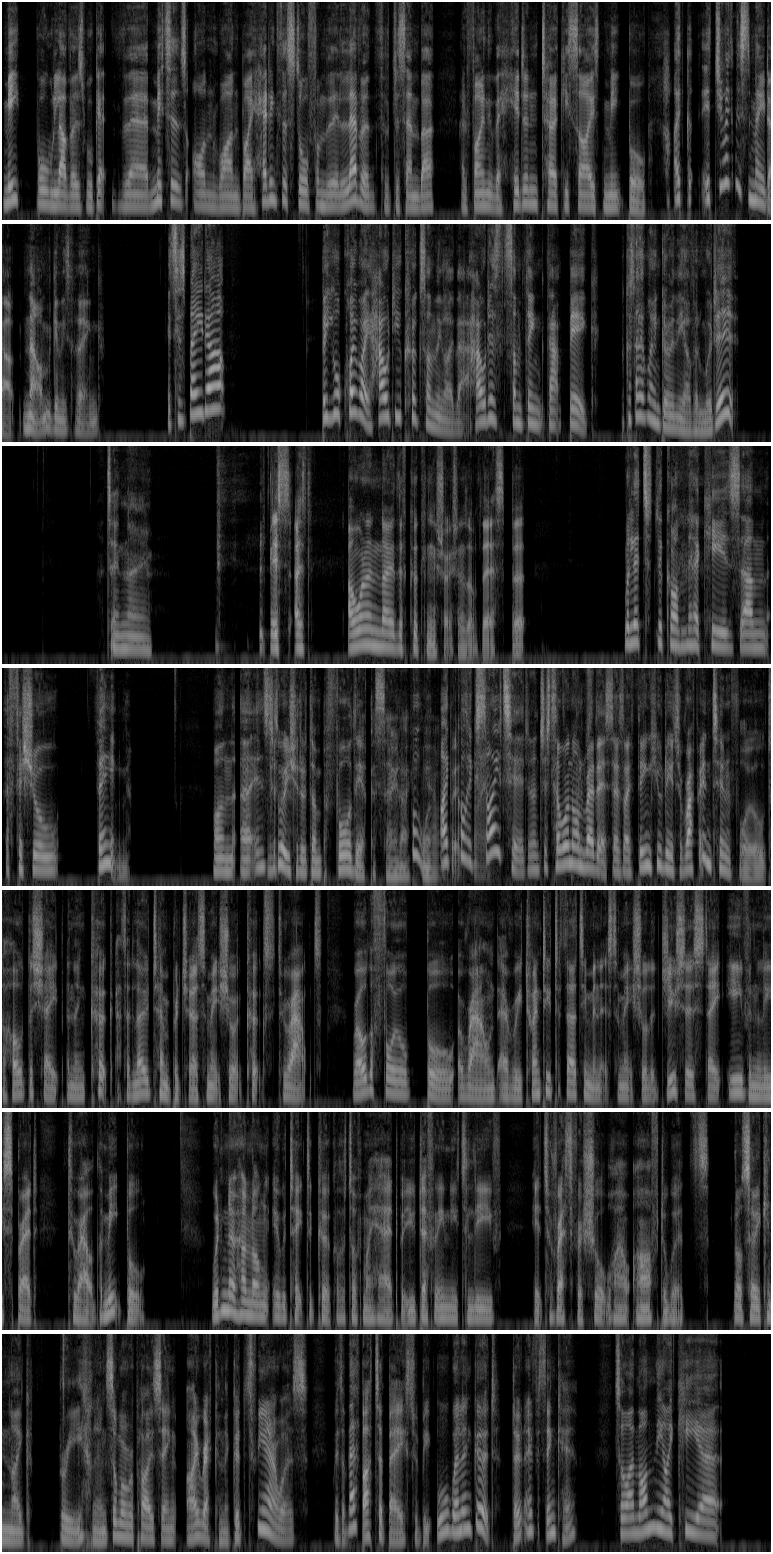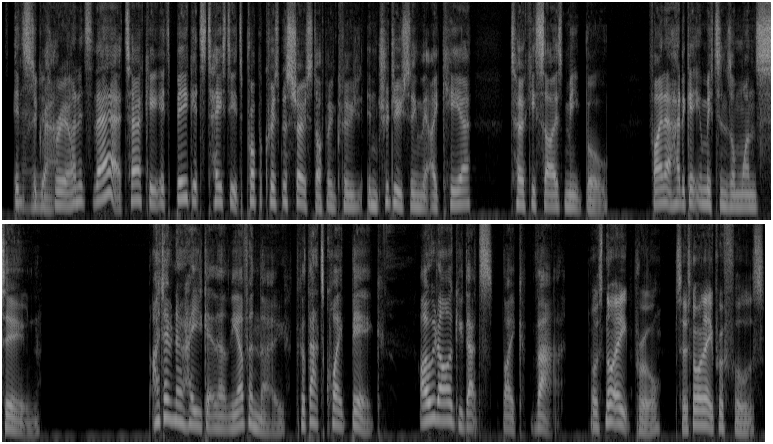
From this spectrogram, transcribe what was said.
Meatball lovers will get their mittens on one by heading to the store from the 11th of December and finding the hidden turkey-sized meatball. I, do you reckon this is made up? No, I'm beginning to think. It is made up. But you're quite right. How do you cook something like that? How does something that big? Because that won't go in the oven, would it? I don't know. it's I I want to know the cooking instructions of this, but Well, let's look on IKEA's um, official thing on uh, this is what you should have done before the episode. I Oh, feel, I got it's fine. excited and I just Someone on Reddit it. says, I think you'll need to wrap it in tin foil to hold the shape and then cook at a low temperature to make sure it cooks throughout. Roll the foil ball around every 20 to 30 minutes to make sure the juices stay evenly spread throughout the meatball. Wouldn't know how long it would take to cook off the top of my head, but you definitely need to leave it to rest for a short while afterwards. Well, so it can like breathe. And someone replies saying, I reckon a good three hours with a butter base would be all well and good. Don't overthink it. So I'm on the IKEA Instagram reel. and it's there. Turkey. It's big. It's tasty. It's proper Christmas showstopper. Include introducing the IKEA turkey-sized meatball. Find out how to get your mittens on one soon. I don't know how you get that in the oven though, because that's quite big. I would argue that's like that. Well, it's not April, so it's not an April Fool's.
